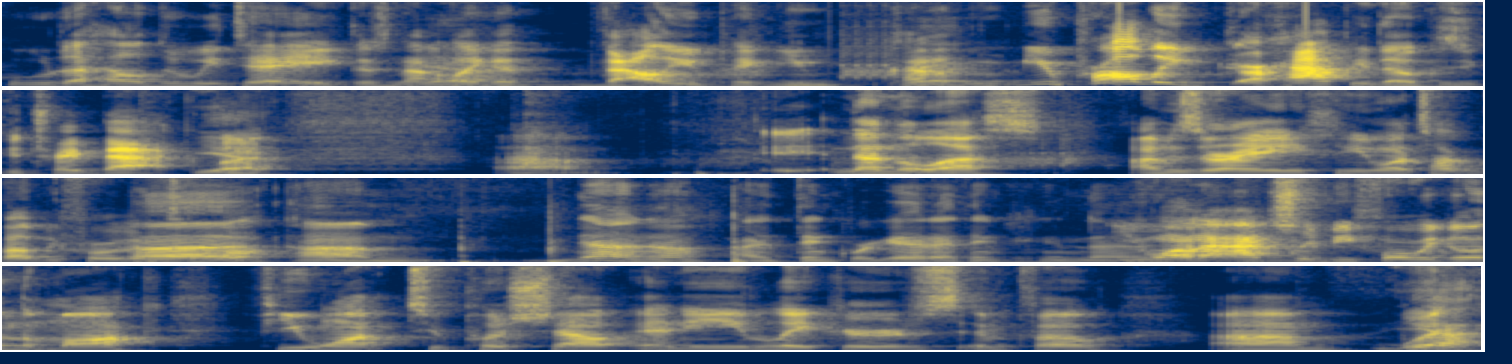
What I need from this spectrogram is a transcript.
who the hell do we take there's not Yeah. like a value pick you kind of you probably are happy though because you could trade back Yeah. but um, eh, nonetheless um, is there anything you want to talk about before we go into the Uh, mock? um, no, no. I think we're good. I think we can. Uh, You want to actually, before we go in the mock, if you want to push out any Lakers info, um, with, Yeah.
